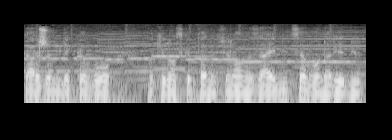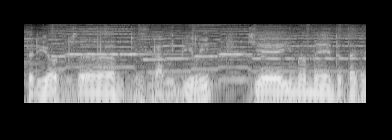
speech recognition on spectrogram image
кажам дека во Македонската национална заедница во наредниот период здрави били ќе имаме, да така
